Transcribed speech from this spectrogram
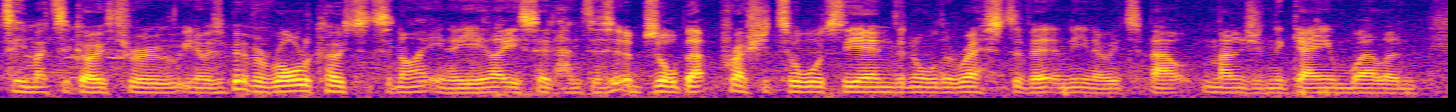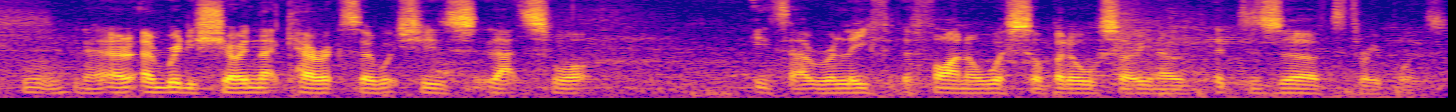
team had to go through, you know, it was a bit of a roller coaster tonight. You know, like you said, had to absorb that pressure towards the end and all the rest of it. And you know, it's about managing the game well and mm. you know, and really showing that character, which is that's what it's that relief at the final whistle, but also you know, it deserved three points.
